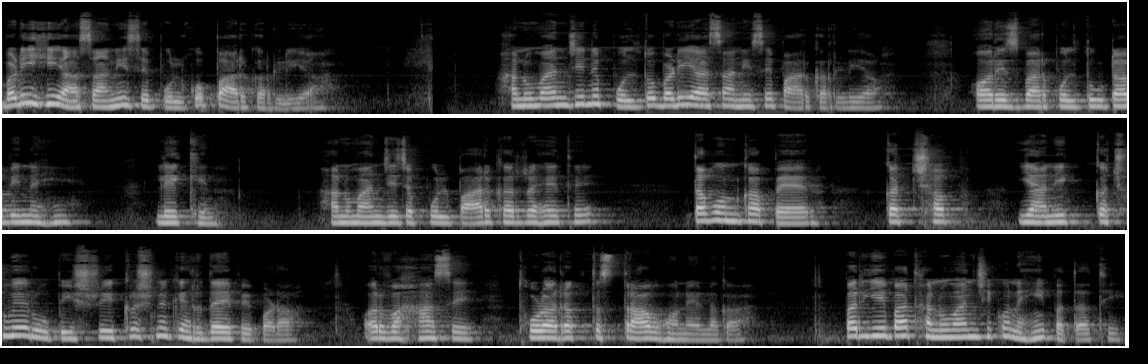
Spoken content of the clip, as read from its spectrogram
बड़ी ही आसानी से पुल को पार कर लिया। हनुमान जी ने पुल तो बड़ी आसानी से पार कर लिया और इस बार पुल टूटा भी नहीं, लेकिन हनुमान जी जब पुल पार कर रहे थे तब उनका पैर कच्छप, यानी कछुए रूपी श्री कृष्ण के हृदय पे पड़ा और वहाँ से थोड़ा रक्तस्त्राव होने लगा। पर यह बात हनुमान जी को नहीं पता थी।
